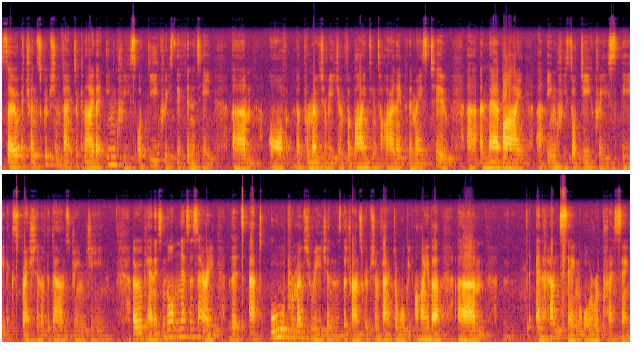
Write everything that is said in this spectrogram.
So a transcription factor can either increase or decrease the affinity um, of the promoter region for binding to RNA polymerase II, uh, and thereby uh, increase or decrease the expression of the downstream gene. Okay, and it's not necessary that at all promoter regions the transcription factor will be either um, enhancing or repressing.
